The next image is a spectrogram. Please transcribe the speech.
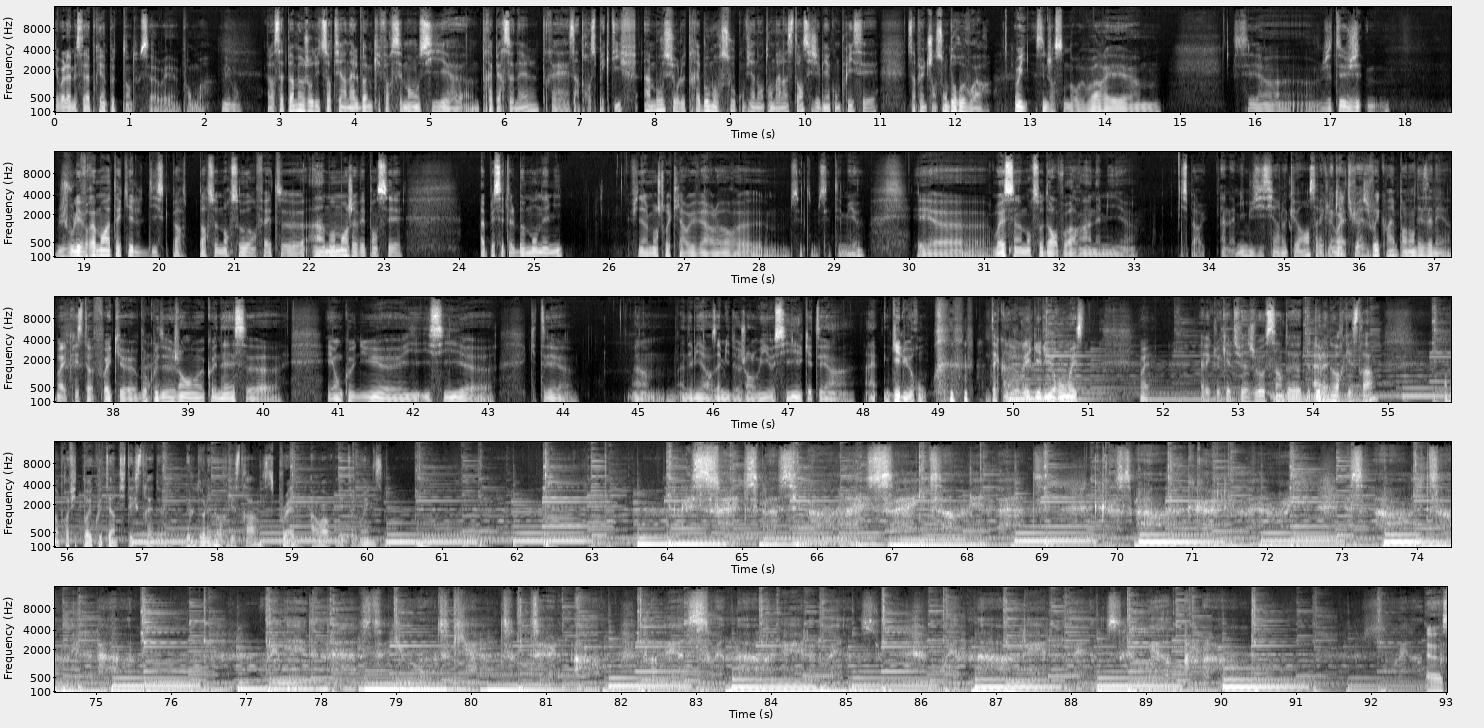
et voilà, mais ça a pris un peu de temps tout ça, ouais, pour moi. Mais bon. Alors ça te permet aujourd'hui de sortir un album qui est forcément aussi euh, très personnel, très introspectif. Un mot sur le très beau morceau qu'on vient d'entendre à l'instant, si j'ai bien compris, c'est un peu une chanson de revoir. Oui, c'est une chanson de revoir et euh, c'est je voulais vraiment attaquer le disque par, ce morceau en fait. Euh, à un moment, j'avais pensé appeler cet album Mon ami. Finalement, je trouvais que La rue vers l'or c'était mieux. Et euh, ouais, c'est un morceau d'au revoir à un ami euh, disparu. Un ami musicien en l'occurrence, avec lequel Ouais. tu as joué quand même pendant des années. hein. Ouais, Christophe, ouais, que beaucoup de gens connaissent euh, et ont connu ici, qui était un, un des meilleurs amis de Jean-Louis aussi, et qui était un, un guéluron. D'accord. un vrai guéluron. Et, ouais. Avec lequel tu as joué au sein de, de Ah Delano ouais. Orchestra. On en profite pour écouter un petit extrait de, de Spread Our Little Wings.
